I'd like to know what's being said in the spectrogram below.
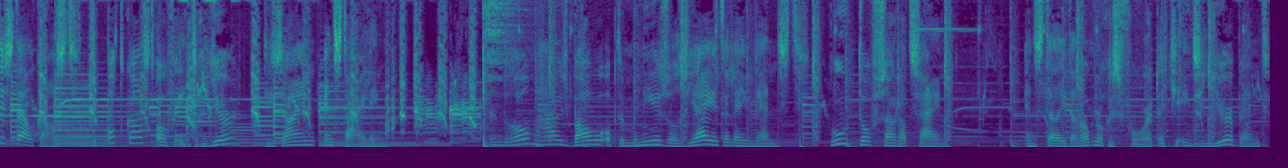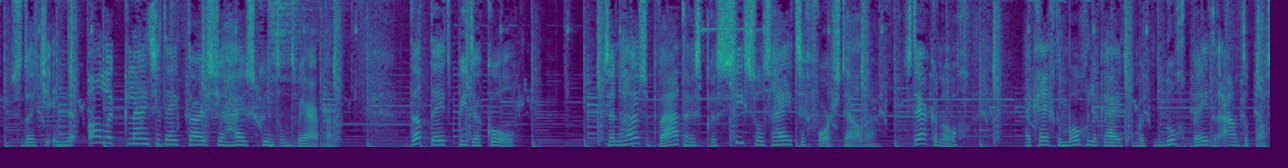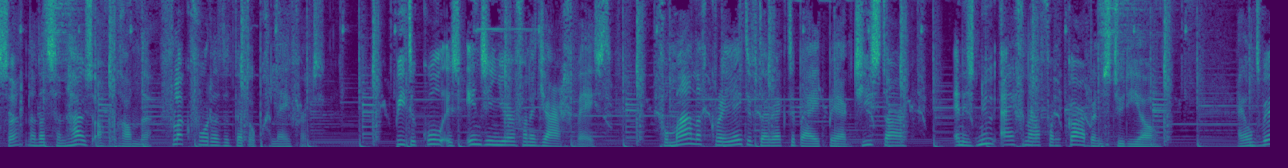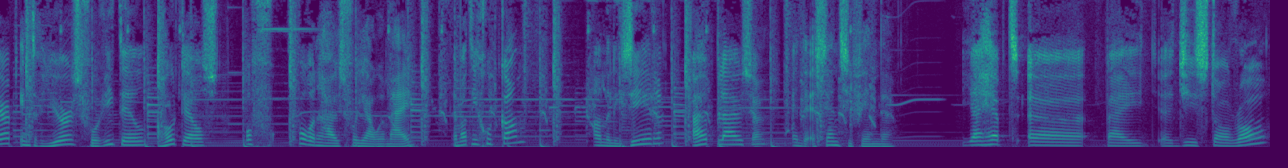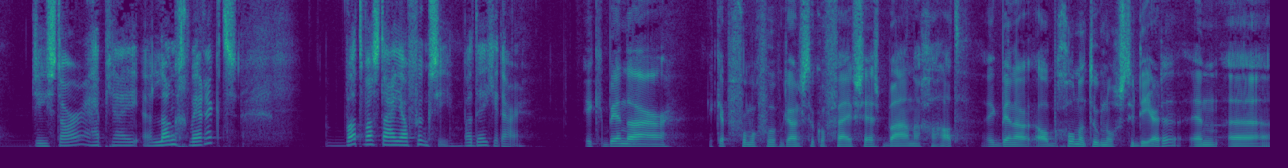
Dit is Stijlkast, de podcast over interieur, design en styling. Een droomhuis bouwen op de manier zoals jij het alleen wenst. Hoe tof zou dat zijn? En stel je dan ook nog eens voor dat je ingenieur bent, zodat je in de allerkleinste details je huis kunt ontwerpen. Dat deed Pieter Kool. Zijn huis op water is precies zoals hij het zich voorstelde. Sterker nog, hij kreeg de mogelijkheid om het nog beter aan te passen nadat zijn huis afbrandde, vlak voordat het werd opgeleverd. Pieter Kool is ingenieur van het jaar geweest, voormalig creative director bij het merk G-Star en is nu eigenaar van Carbon Studio. Hij ontwerpt interieurs voor retail, hotels of voor een huis voor jou en mij. En wat hij goed kan? Analyseren, uitpluizen en de essentie vinden. Jij hebt uh, bij G-Star Raw, G-Star, heb jij uh, lang gewerkt. Wat was daar jouw functie? Wat deed je daar? Ik ben daar, ik heb voor mijn gevoel heb ik daar een stuk of vijf, zes banen gehad. Ik ben daar al begonnen toen ik nog studeerde. En uh,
